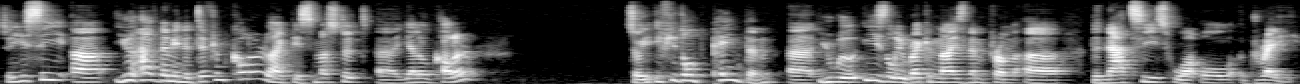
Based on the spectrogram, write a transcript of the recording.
So you see, uh, you have them in a different color, like this mustard uh, yellow color. So if you don't paint them, uh, you will easily recognize them from uh, the Nazis who are all gray.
